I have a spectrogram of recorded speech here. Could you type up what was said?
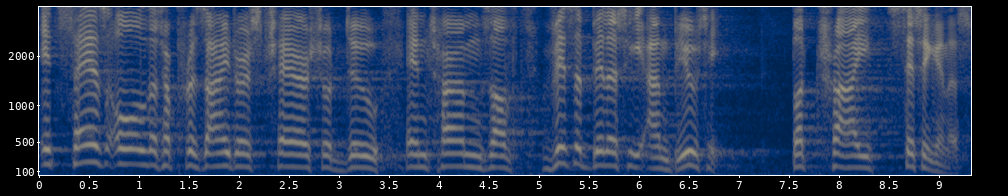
It says all that a presider's chair should do in terms of visibility and beauty, but try sitting in it.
